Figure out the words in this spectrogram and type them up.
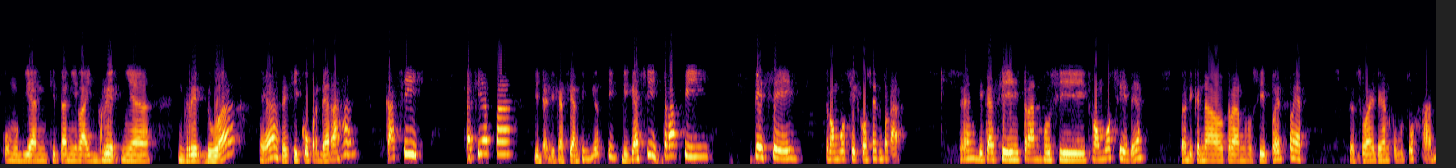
kemudian kita nilai grade-nya grade 2 ya resiko perdarahan kasih. Kasih apa? Tidak dikasih antibiotik dikasih terapi. PC trombosit konsentrat. Ya dikasih transfusi trombosit ya atau dikenal transfusi platelet sesuai dengan kebutuhan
